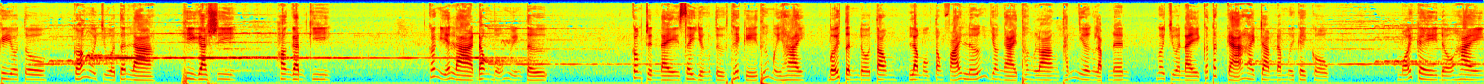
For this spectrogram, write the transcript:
Kyoto có ngôi chùa tên là Higashi Honganki, có nghĩa là Đông Bổ Nguyện Tự. Công trình này xây dựng từ thế kỷ thứ 12 bởi tịnh Độ Tông là một tông phái lớn do Ngài Thân Loan Thánh Nhân lập nên. Ngôi chùa này có tất cả 250 cây cột. Mỗi cây độ hai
